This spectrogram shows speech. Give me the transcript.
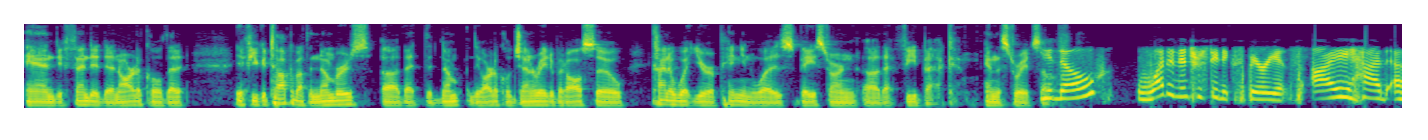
and defended an article that if you could talk about the numbers uh, that the num- the article generated, but also kind of what your opinion was based on uh, that feedback and the story itself. You know, what an interesting experience. I had a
